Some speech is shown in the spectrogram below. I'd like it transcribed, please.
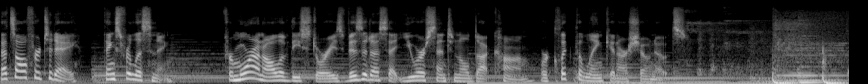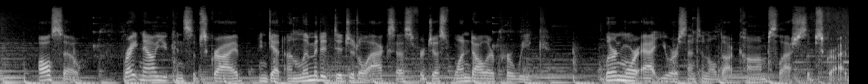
That's all for today. Thanks for listening. For more on all of these stories, visit us at yoursentinel.com or click the link in our show notes. Also, right now you can subscribe and get unlimited digital access for just $1 per week. Learn more at yoursentinel.com slash subscribe.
